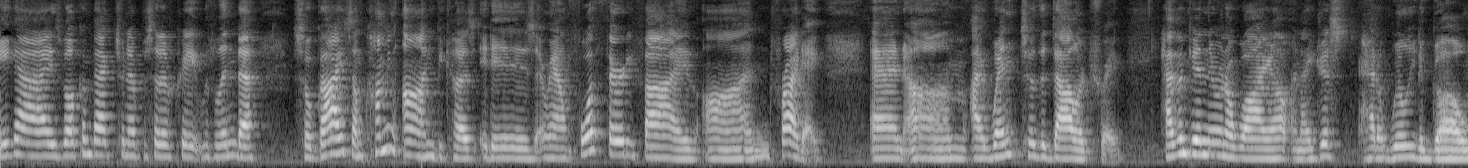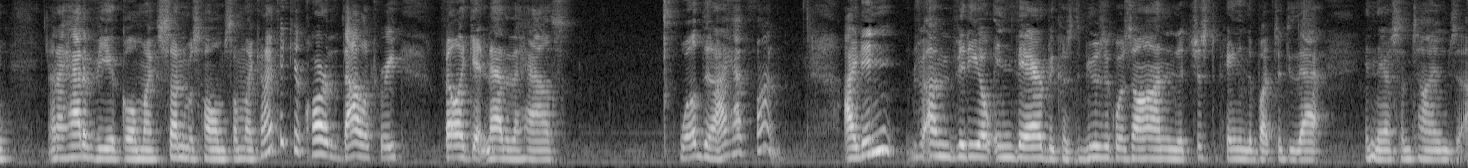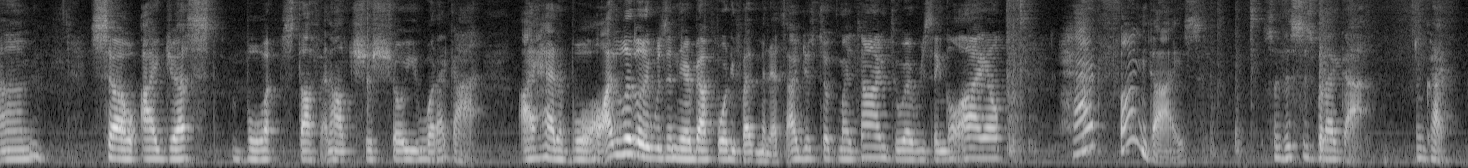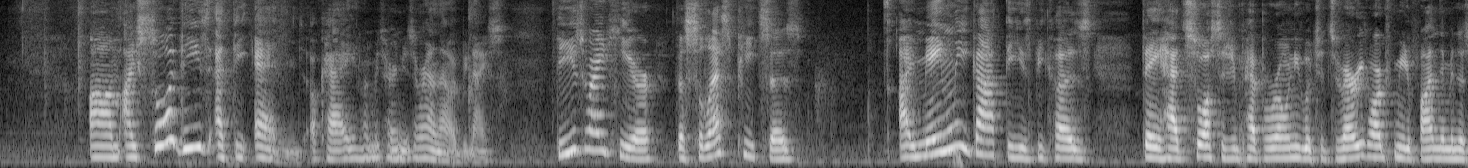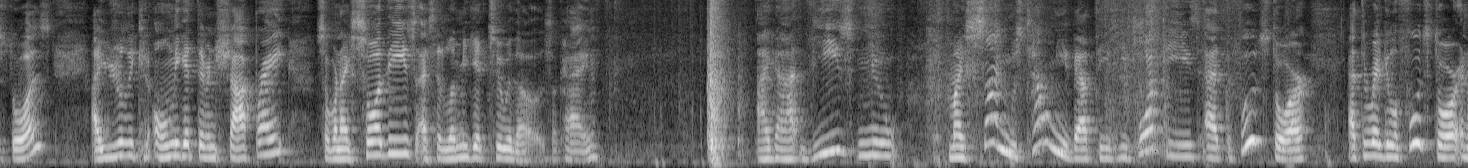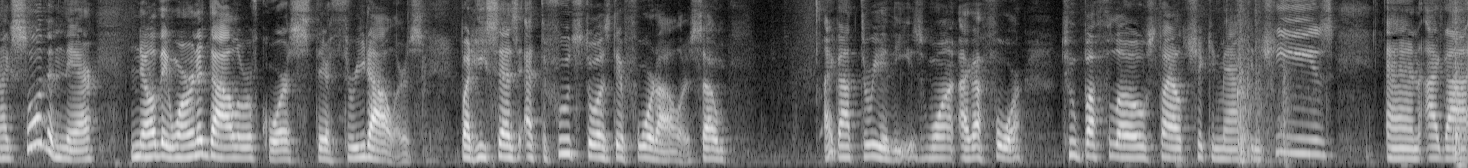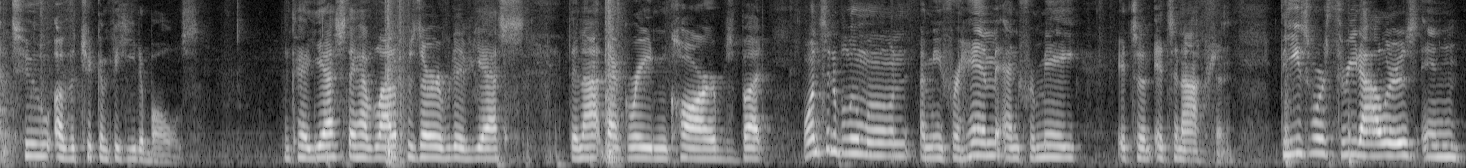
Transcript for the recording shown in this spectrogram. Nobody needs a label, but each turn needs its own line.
Hey guys, welcome back to an episode of Create with Linda. So guys, I'm coming on because it is around 4.35 on Friday. And um, I went to the Dollar Tree. Haven't been there in a while and I just had a willy to go. And I had a vehicle. My son was home. So I'm like, can I take your car to the Dollar Tree? Felt like getting out of the house. Well, did I have fun? I didn't um, video in there because the music was on and it's just a pain in the butt to do that in there sometimes. Um, so I just bought stuff and I'll just show you what I got. I had a ball. I literally was in there about 45 minutes. I just took my time through every single aisle. Had fun, guys. So this is what I got. Okay. Um, I saw these at the end, okay? Let me turn these around. That would be nice. These right here, the Celeste pizzas, I mainly got these because they had sausage and pepperoni, which it's very hard for me to find them in the stores. I usually can only get them in ShopRite. So when I saw these, I said, let me get two of those, okay? I got these new, my son was telling me about these. He bought these at the food store, at the regular food store, and I saw them there. No, they weren't a dollar, of course. They're $3. But he says at the food stores, they're $4. So I got three of these. One, I got four two buffalo style chicken mac and cheese, and I got two of the chicken fajita bowls. Okay, yes, they have a lot of preservative. Yes, they're not that great in carbs, but once in a blue moon, I mean, for him and for me, it's an it's an option. These were three dollars in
